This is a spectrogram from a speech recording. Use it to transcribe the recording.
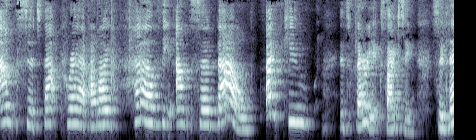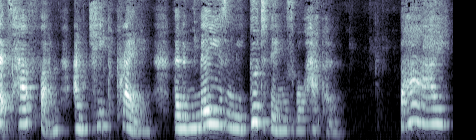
answered that prayer and I have the answer now. Thank you. It's very exciting. So let's have fun and keep praying. Then amazingly good things will happen. Bye.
